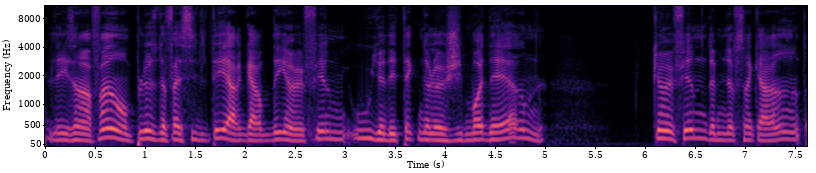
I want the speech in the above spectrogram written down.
les enfants ont plus de facilité à regarder un film où il y a des technologies modernes qu'un film de 1940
